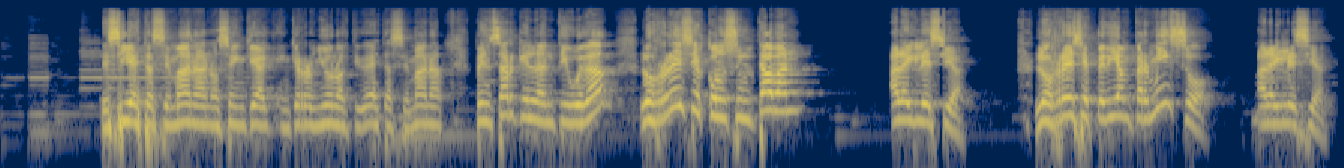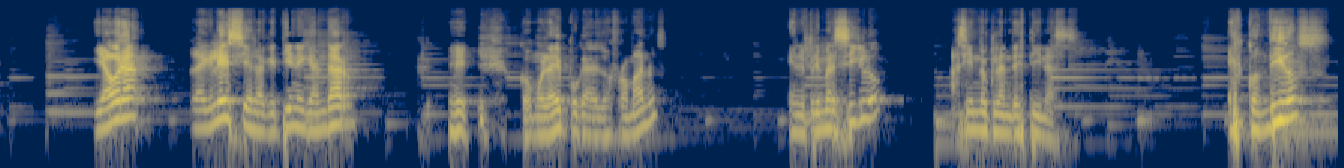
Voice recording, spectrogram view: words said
Decía esta semana, no sé en qué, en qué reunión o actividad esta semana, pensar que en la antigüedad los reyes consultaban a la iglesia. Los reyes pedían permiso a la iglesia. Y ahora la iglesia es la que tiene que andar eh, como la época de los romanos, en el primer siglo, haciendo clandestinas, escondidos,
